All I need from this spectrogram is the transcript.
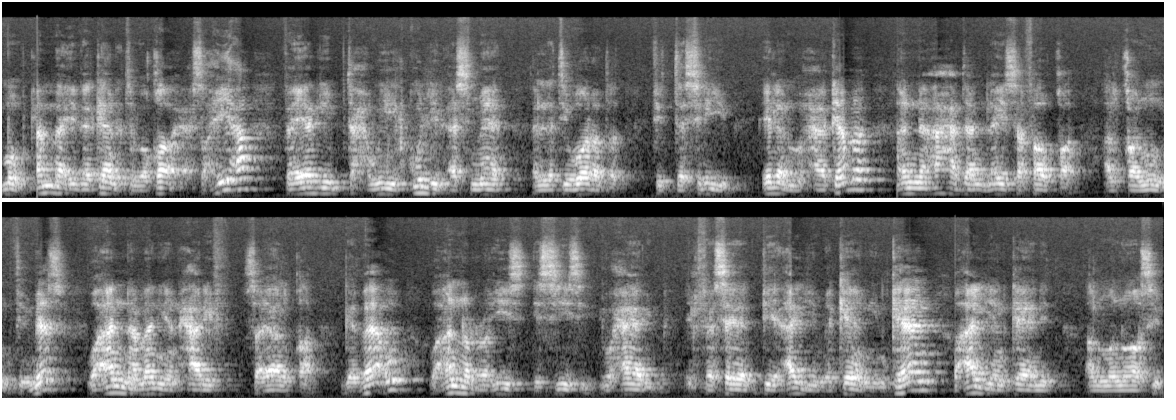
ممكن. أما إذا كانت الوقائع صحيحة فيجب تحويل كل الأسماء التي وردت في التسريب إلى المحاكمة أن أحدا ليس فوق القانون في مصر وأن من ينحرف سيلقى جزاؤه وأن الرئيس السيسي يحارب الفساد في أي مكان كان وأيا كانت المناصب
